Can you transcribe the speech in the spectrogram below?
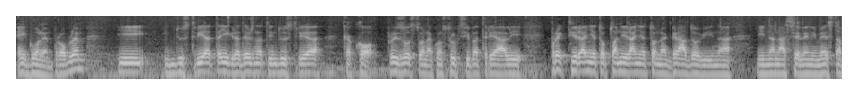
е голем проблем и индустријата и градежната индустрија како производство на конструкции материјали, проектирањето, планирањето на градови и на и на населени места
